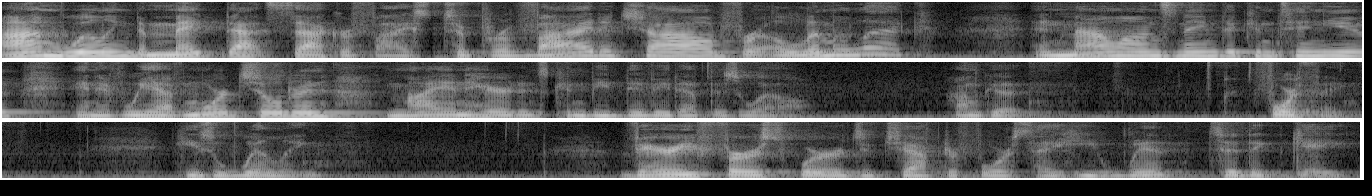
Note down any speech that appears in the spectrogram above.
I'm willing to make that sacrifice to provide a child for Elimelech and Mahlon's name to continue. And if we have more children, my inheritance can be divvied up as well. I'm good. Fourth thing, he's willing. Very first words of chapter 4 say he went to the gate.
